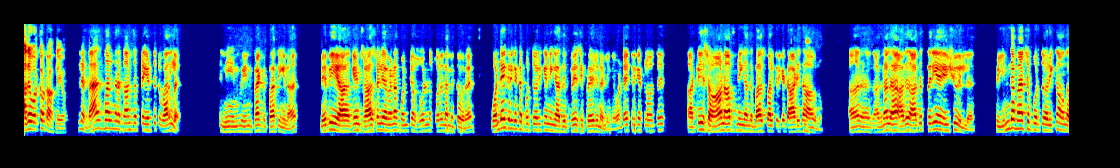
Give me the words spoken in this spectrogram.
அது ஒர்க் அவுட் ஆகலையோ? இல்ல பேஸ்பால்ங்கிற கான்செப்டை எடுத்துட்டு வரல. நீ இன்ஃபேக்ட் பாத்தீங்கன்னா மேபி அகேன்ஸ்ட் ஆஸ்திரேலியா வேணா கொஞ்சம் சொல்லணும் சொல்லலாமே தவிர, ஒன் டே பொறுத்த வரைக்கும் நீங்க அது பேசி பிரயோஜனம் இல்லைங்க. ஒன் டே கிரிக்கெட்ல வந்து அட்லீஸ்ட் ஆன், ஆஃப் நீங்க அந்த பேஸ்பால் கிரிக்கெட் ஆடி தான் ஆகணும். அதனால அது அது பெரிய இஷ்யூ இல்ல. இப்போ இந்த மேட்ச்சை பொறுத்த வரைக்கும் அவங்க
